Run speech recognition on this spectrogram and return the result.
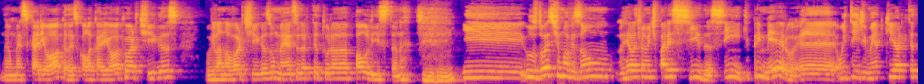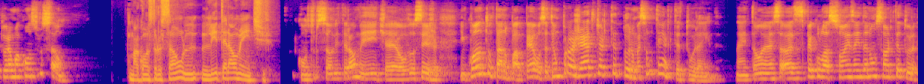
né, um mestre carioca, da escola carioca, e o Artigas o Vila Nova Artigas, um mestre da arquitetura paulista, né? Uhum. E os dois tinham uma visão relativamente parecida, assim, que primeiro é o entendimento que a arquitetura é uma construção. Uma construção literalmente. Construção literalmente, é, ou seja, enquanto está no papel, você tem um projeto de arquitetura, mas você não tem arquitetura ainda. Né? Então, essa, as especulações ainda não são arquitetura.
